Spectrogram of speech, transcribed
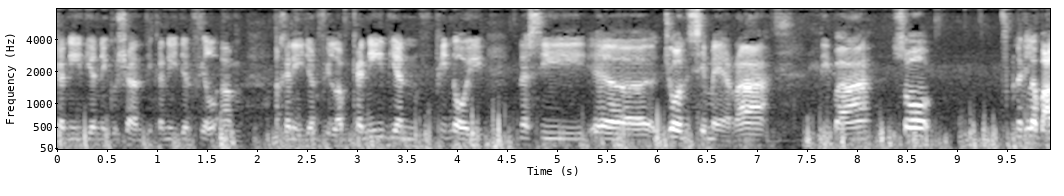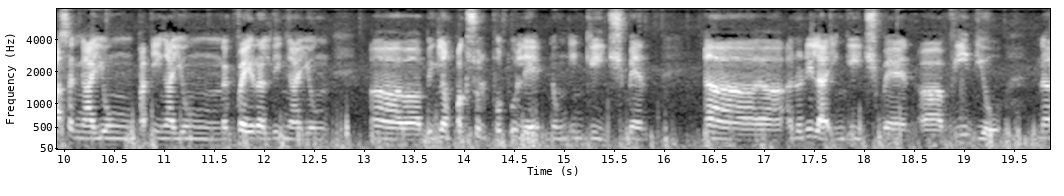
Canadian negosyante, Canadian film, uh, Canadian film, Canadian Pinoy na si uh, John Simera, 'di ba? So naglabasan nga yung pati nga yung nag-viral din nga yung uh, biglang pagsulpot uli nung engagement uh, ano nila engagement uh, video na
